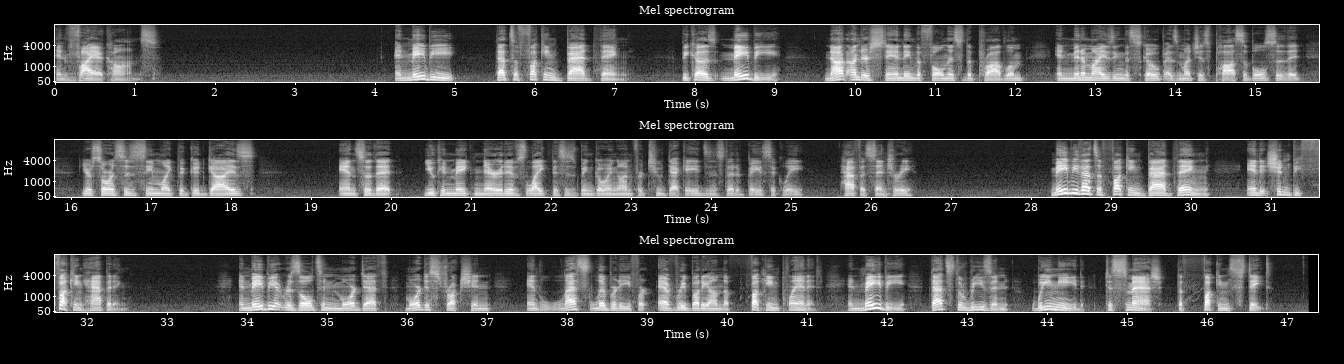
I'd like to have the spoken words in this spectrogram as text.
and viacoms. And maybe that's a fucking bad thing. Because maybe not understanding the fullness of the problem and minimizing the scope as much as possible so that your sources seem like the good guys and so that you can make narratives like this has been going on for two decades instead of basically half a century. Maybe that's a fucking bad thing and it shouldn't be fucking happening. And maybe it results in more death, more destruction, and less liberty for everybody on the fucking planet. And maybe that's the reason we need to smash the fucking state.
